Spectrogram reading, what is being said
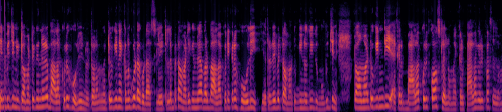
এন বুঝিনি টমেটো কিনে বালা করে হলি নো, টমেটো কিনে এখানে গোড়া গোড়া আসলে এটা টমেটো কিনে আবার বালা করে এখানে হলি এটা টমেটো কিনে দিয়ে দেবো বুঝিনি টমেটো কিন দিয়ে একের বালা করে কস লাইলাম একের বালা করে কস লাইলাম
